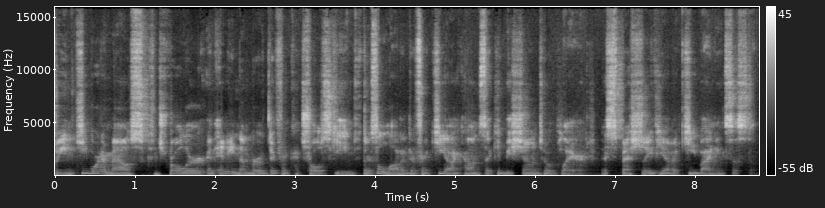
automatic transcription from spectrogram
between keyboard and mouse, controller, and any number of different control schemes, there's a lot of different key icons that can be shown to a player, especially if you have a key binding system.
